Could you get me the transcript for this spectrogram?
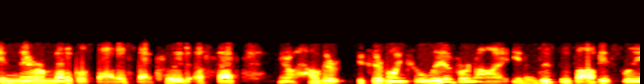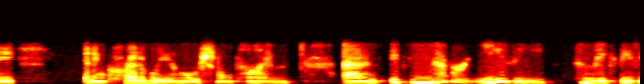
in their medical status that could affect you know how they're if they're going to live or not. You know this is obviously an incredibly emotional time. And it's never easy to make these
